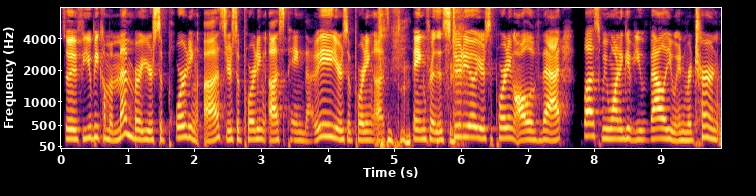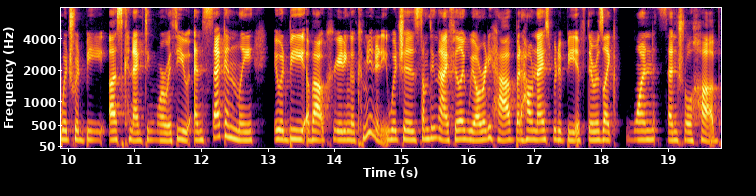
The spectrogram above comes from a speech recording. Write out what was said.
So if you become a member you're supporting us. You're supporting us paying david. You're supporting us paying for the studio. You're supporting all of that. Plus we want to give you value in return which would be us connecting more with you. And secondly it would be about creating a community which is something that i feel like we already have but how nice would it be if there was like one central hub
